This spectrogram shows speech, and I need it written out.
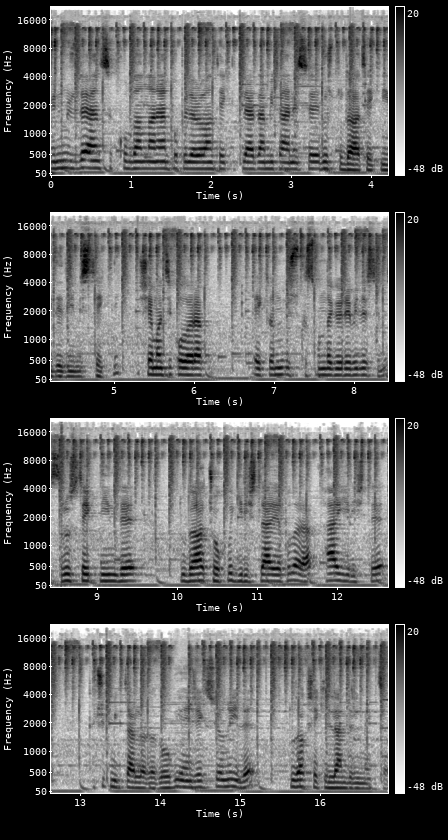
Günümüzde en sık kullanılan, en popüler olan tekniklerden bir tanesi Rus dudağı tekniği dediğimiz teknik. Şematik olarak ekranın üst kısmında görebilirsiniz. Rus tekniğinde dudağa çoklu girişler yapılarak her girişte küçük miktarlarda dolgu enjeksiyonu ile dudak şekillendirilmekte.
